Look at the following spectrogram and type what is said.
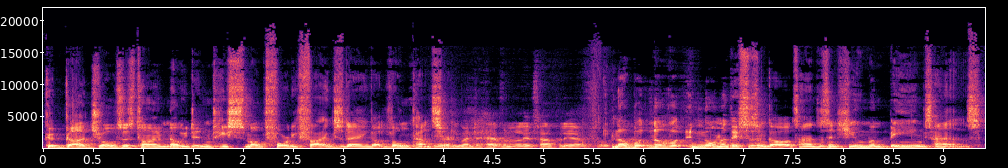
good God chose his time. No, he didn't. He smoked forty fags a day and got lung cancer. He went to heaven and lived happily ever after. No, but no, but none of this is in God's hands. It's in human beings' hands.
